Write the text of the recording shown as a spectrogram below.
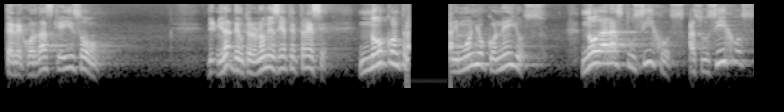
¿Te recordás que hizo? Mira, Deuteronomio 7:13, no contra matrimonio con ellos, no darás tus hijos a sus hijos,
